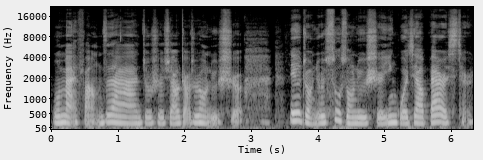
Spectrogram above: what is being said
我买房子啊，就是需要找这种律师；另一种就是诉讼律师，英国叫 barrister，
